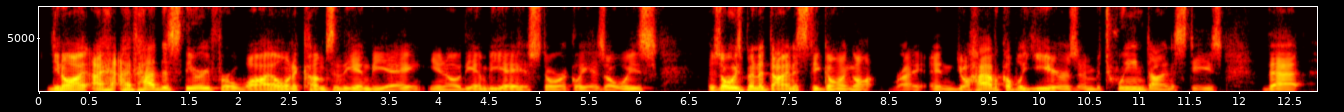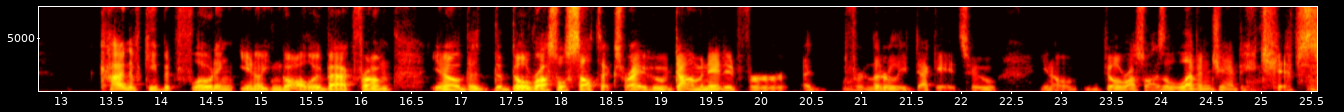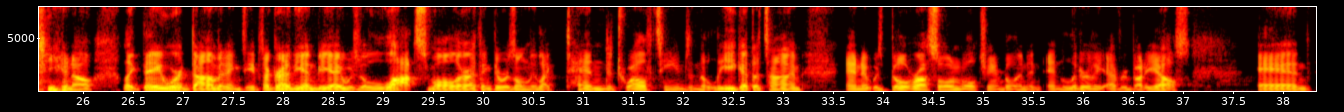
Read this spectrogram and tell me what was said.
you know, I, I have had this theory for a while when it comes to the NBA. You know, the NBA historically has always there's always been a dynasty going on, right? And you'll have a couple years in between dynasties that kind of keep it floating. You know, you can go all the way back from, you know, the the Bill Russell Celtics, right, who dominated for a for literally decades who you know bill russell has 11 championships you know? Like they were dominating teams. Now granted the nba was a lot smaller. I think there was only like 10 to 12 teams in the league at the time and it was bill russell and wilt chamberlain and, and literally everybody else. And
